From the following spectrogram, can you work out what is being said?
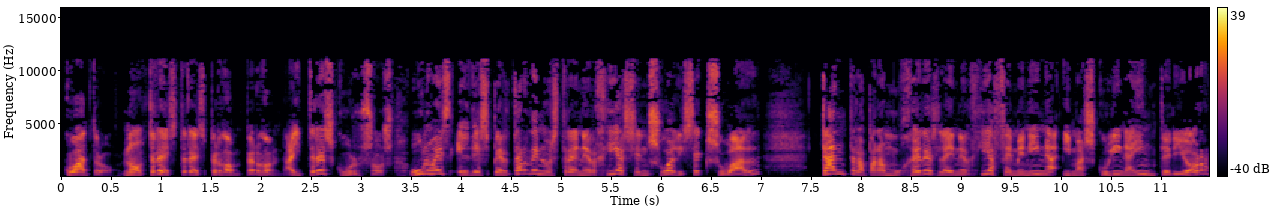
cuatro, no, tres, tres, perdón, perdón. Hay tres cursos. Uno es el despertar de nuestra energía sensual y sexual. Tantra para mujeres, la energía femenina y masculina interior,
